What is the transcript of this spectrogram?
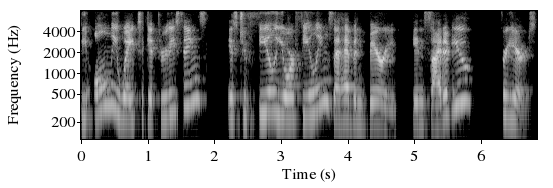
the only way to get through these things is to feel your feelings that have been buried inside of you for years.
